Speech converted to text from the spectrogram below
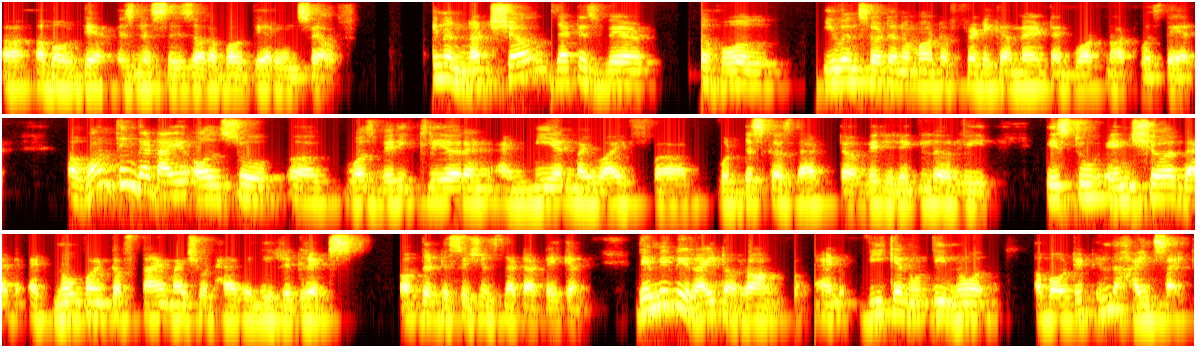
uh, about their businesses or about their own self in a nutshell that is where the whole even certain amount of predicament and whatnot was there uh, one thing that i also uh, was very clear and, and me and my wife uh, would discuss that very regularly is to ensure that at no point of time i should have any regrets of the decisions that are taken. They may be right or wrong, and we can only know about it in the hindsight.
